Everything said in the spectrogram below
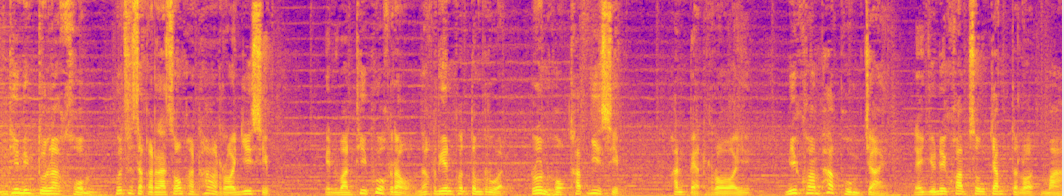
วันที่ 1 ตุลาคม พุทธศักราช 2520 เป็นวันที่พวกเรานักเรียนพลตำรวจ รุ่น6ทับ20 1800 มีความภาคภูมิใจและอยู่ในความทรงจำตลอดมา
